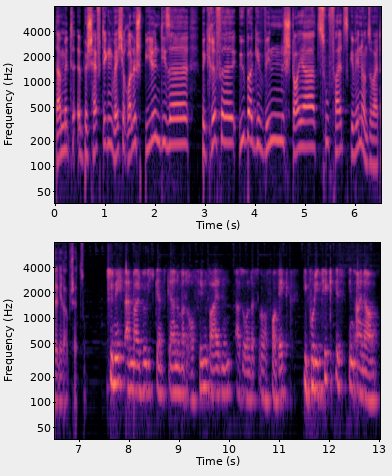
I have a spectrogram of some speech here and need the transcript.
damit äh, beschäftigen, welche Rolle spielen diese Begriffe Übergewinn, Steuer, Zufallsgewinne und so weiter in Ihrer Abschätzung? Zunächst einmal würde ich ganz gerne mal darauf hinweisen, also und das vorweg, die Politik ist in einer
